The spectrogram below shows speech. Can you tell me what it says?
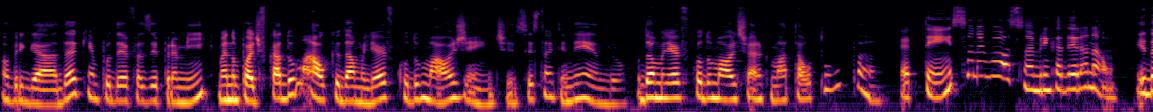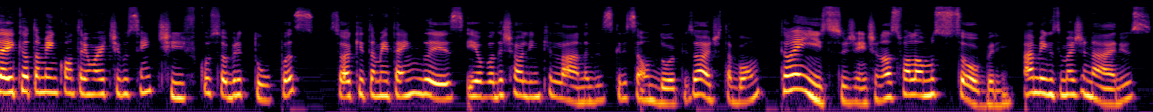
Obrigada, quem puder fazer pra mim, mas não pode ficar do mal, que o da mulher ficou do mal, gente. Vocês estão entendendo? O da mulher ficou do mal, eles tiveram que matar o tupa. É tenso o negócio, não é brincadeira não. E daí que eu também encontrei um artigo científico sobre tupas, só que também tá em inglês e eu vou deixar o link lá na descrição do episódio, tá bom? Então é isso, gente. Nós falamos sobre amigos imaginários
